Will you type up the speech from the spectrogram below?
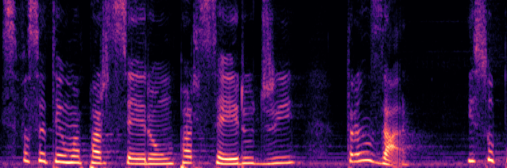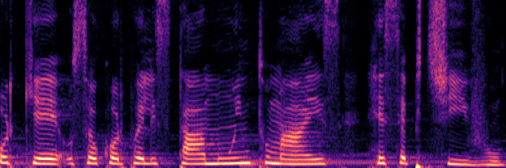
E se você tem uma parceira ou um parceiro de transar. Isso porque o seu corpo ele está muito mais receptivo.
